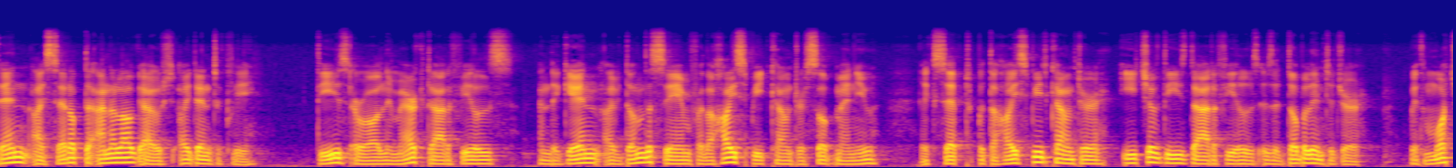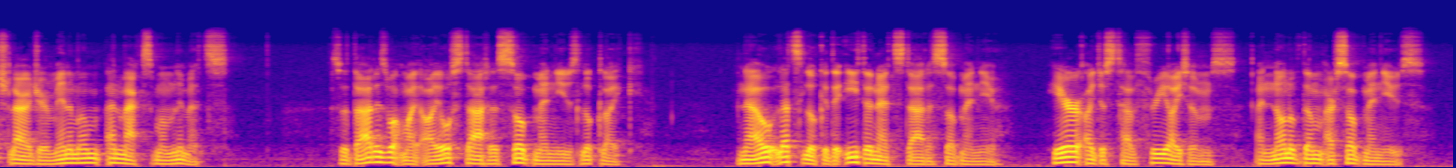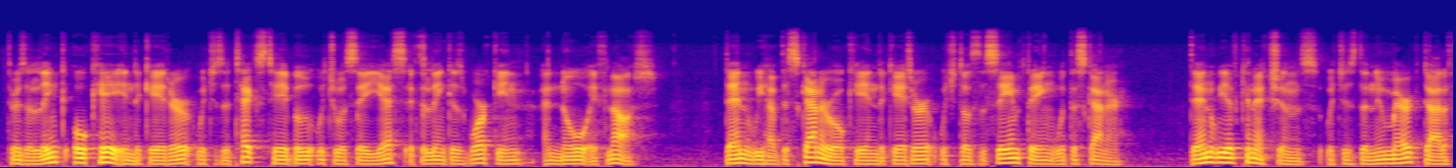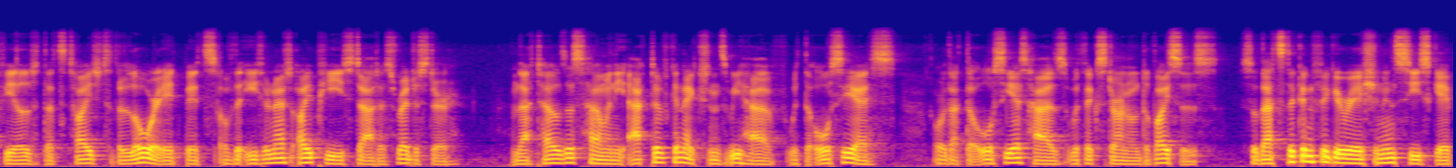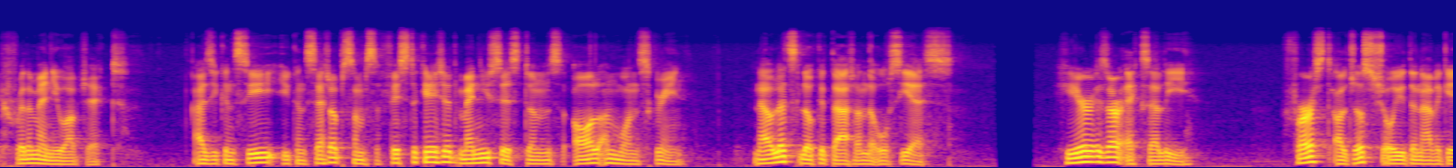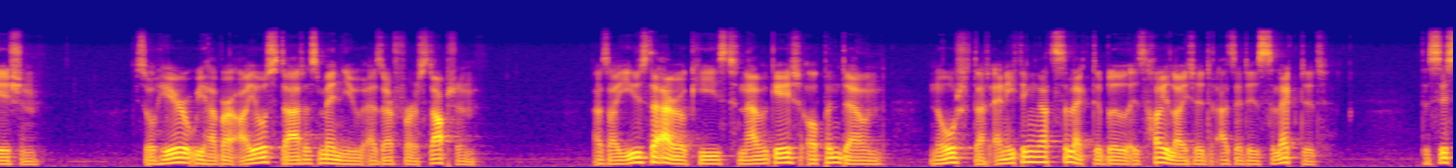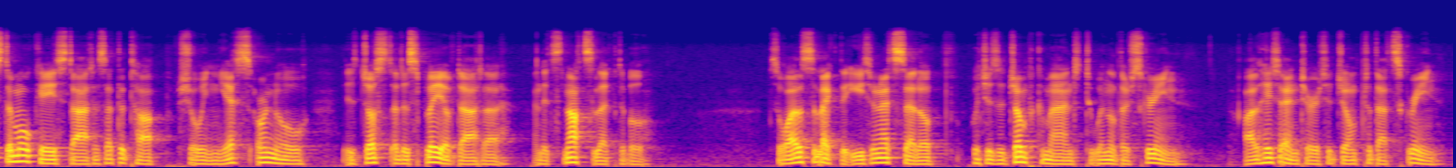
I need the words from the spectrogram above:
Then I set up the analog out identically. These are all numeric data fields and again I've done the same for the high speed counter submenu except with the high speed counter each of these data fields is a double integer with much larger minimum and maximum limits. So that is what my IO status submenus look like. Now let's look at the Ethernet status submenu. Here I just have three items and none of them are submenus. There's a link OK indicator, which is a text table which will say yes if the link is working and no if not. Then we have the scanner OK indicator, which does the same thing with the scanner. Then we have connections, which is the numeric data field that's tied to the lower 8 bits of the Ethernet IP status register. And that tells us how many active connections we have with the OCS or that the OCS has with external devices. So that's the configuration in Cscape for the menu object. As you can see, you can set up some sophisticated menu systems all on one screen. Now let's look at that on the OCS. Here is our XLE. First, I'll just show you the navigation. So here we have our IO status menu as our first option. As I use the arrow keys to navigate up and down, Note that anything that's selectable is highlighted as it is selected. The system OK status at the top showing yes or no is just a display of data and it's not selectable. So I'll select the Ethernet setup which is a jump command to another screen. I'll hit enter to jump to that screen.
